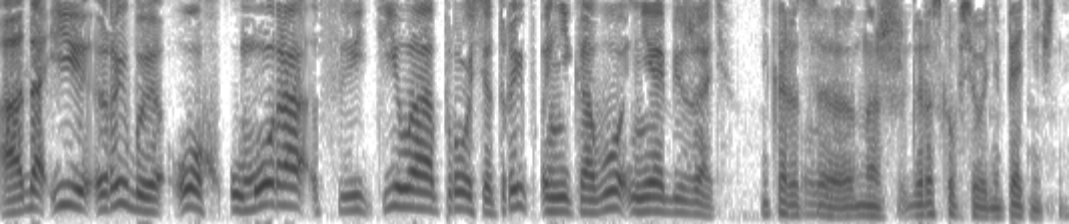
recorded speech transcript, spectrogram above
А, да, и рыбы, ох, умора, светила, просят рыб никого не обижать. Мне кажется, наш гороскоп сегодня пятничный.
